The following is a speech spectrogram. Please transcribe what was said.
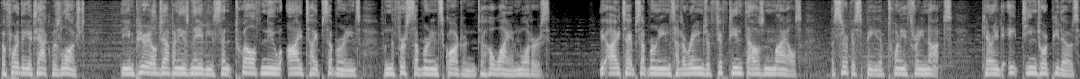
Before the attack was launched, the Imperial Japanese Navy sent 12 new I type submarines from the 1st Submarine Squadron to Hawaiian waters. The I type submarines had a range of 15,000 miles, a surface speed of 23 knots, carried 18 torpedoes,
